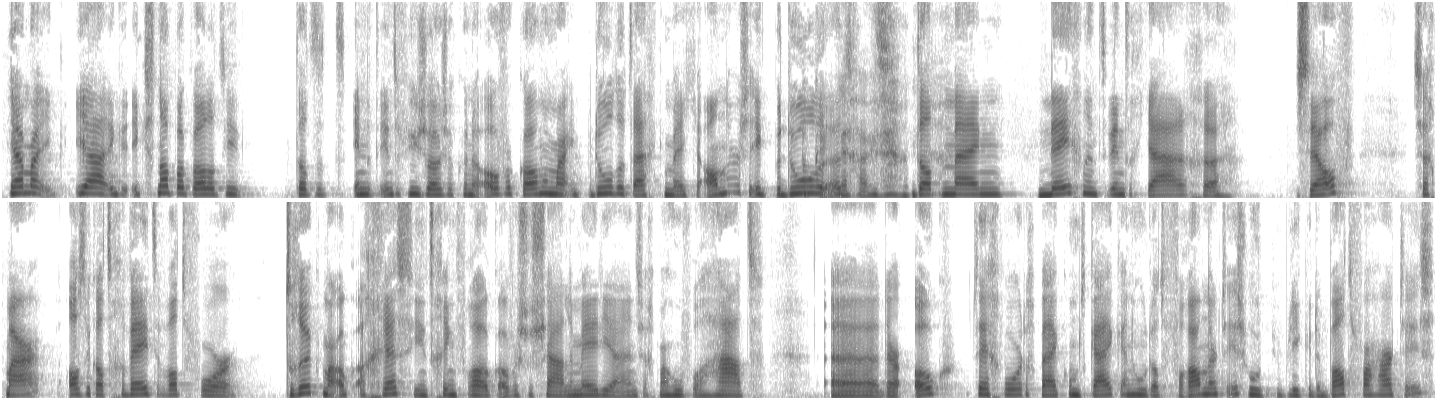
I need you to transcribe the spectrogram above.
Ja, maar ik, ja, ik, ik snap ook wel dat, die, dat het in het interview zo zou kunnen overkomen. Maar ik bedoelde het eigenlijk een beetje anders. Ik bedoelde het dat mijn 29-jarige zelf, zeg maar, als ik had geweten wat voor druk, maar ook agressie. Het ging vooral ook over sociale media en zeg maar hoeveel haat uh, daar ook tegenwoordig bij komt kijken. En hoe dat veranderd is, hoe het publieke debat verhard is.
